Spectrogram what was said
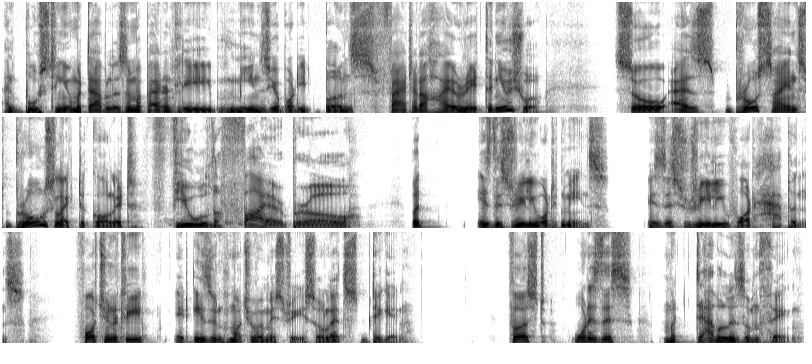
And boosting your metabolism apparently means your body burns fat at a higher rate than usual. So, as bro science bros like to call it, fuel the fire, bro. But is this really what it means? Is this really what happens? Fortunately, it isn't much of a mystery, so let's dig in. First, what is this metabolism thing?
